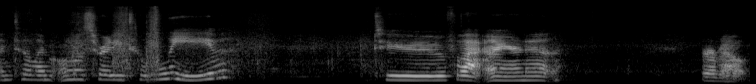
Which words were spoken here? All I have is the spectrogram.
until I'm almost ready to leave to flat iron it for about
